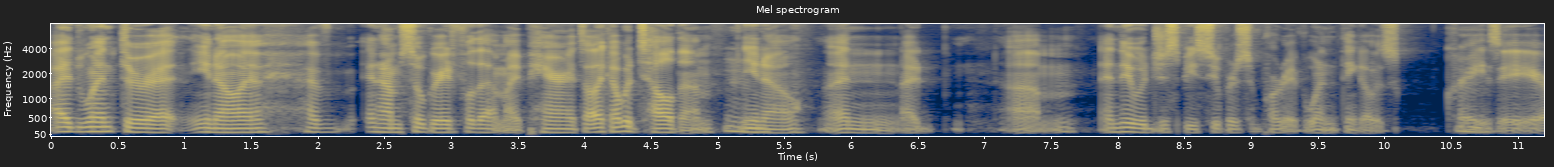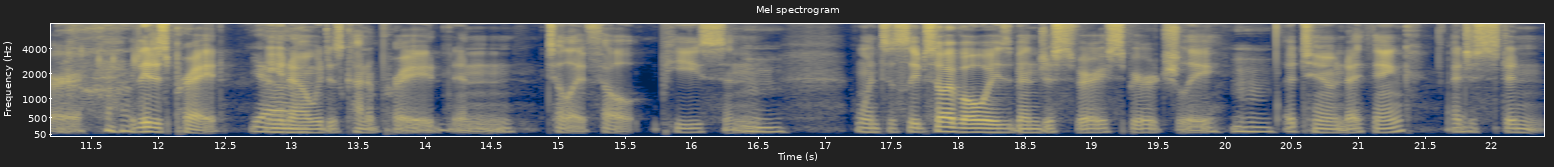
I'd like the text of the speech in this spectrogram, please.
I went through it, you know, I have and I'm so grateful that my parents like I would tell them, you Mhm. know, and I um and they would just be super supportive, wouldn't think I was crazy or they just prayed. Mm-hmm. Yeah. You know, we just kind of prayed until I felt peace and Mhm. Went to sleep. So I've always been just very spiritually Mhm. attuned, I think. I just didn't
